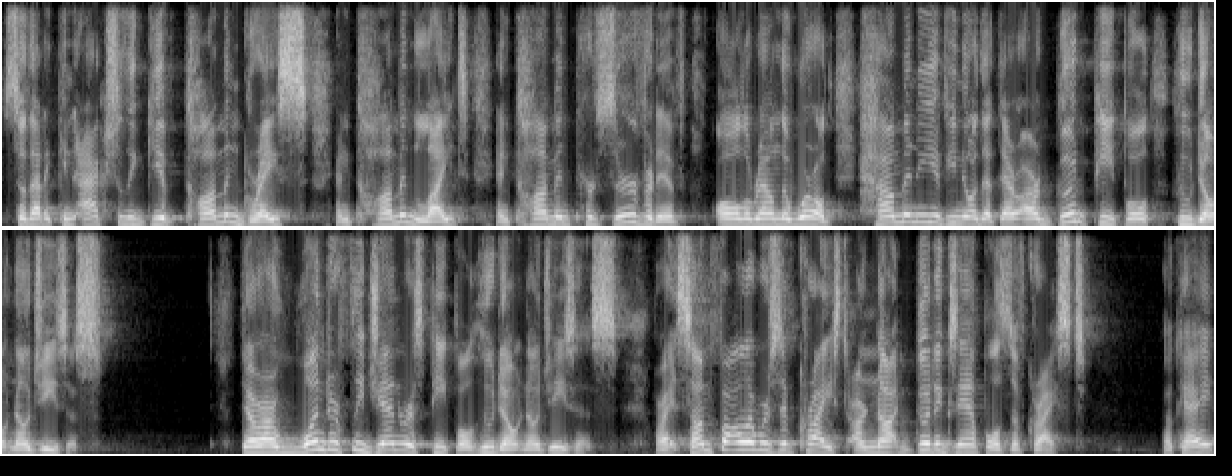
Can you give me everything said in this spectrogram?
so that it can actually give common grace and common light and common preservative all around the world. How many of you know that there are good people who don't know Jesus? There are wonderfully generous people who don't know Jesus. All right. Some followers of Christ are not good examples of Christ. Okay.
